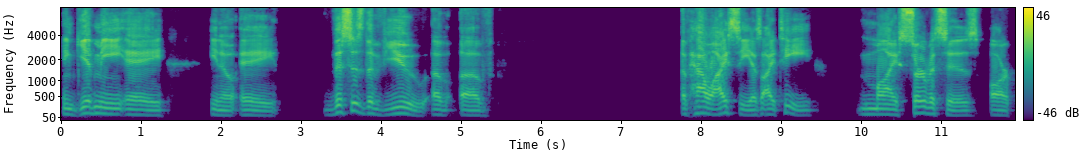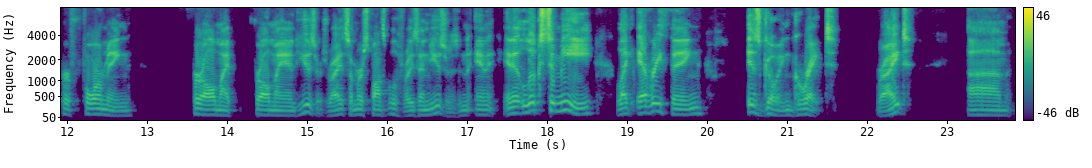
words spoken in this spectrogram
and give me a, you know, a this is the view of of of how I see as IT my services are performing for all my for all my end users, right? So I'm responsible for these end users. And and, and it looks to me like everything is going great, right? Um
